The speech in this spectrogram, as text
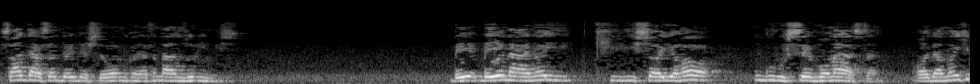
صد درصد دارید اشتباه می‌کنید اصلا منظور این نیست. به یه معنایی کلیسایی ها اون گروه سومه هستن. آدمایی که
